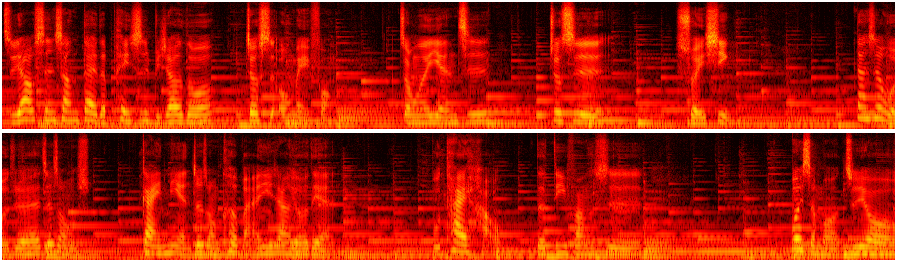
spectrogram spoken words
只要身上带的配饰比较多，就是欧美风。总而言之，就是随性。但是我觉得这种概念、这种刻板印象有点不太好的地方是，为什么只有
